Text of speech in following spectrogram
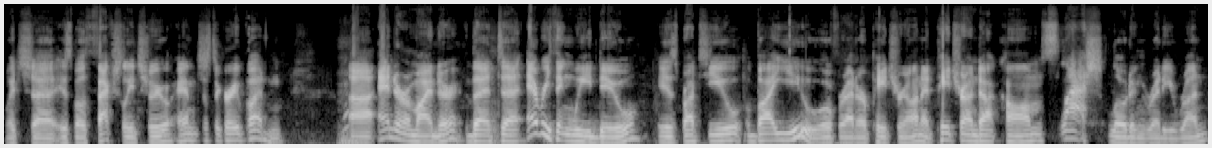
which uh, is both factually true and just a great button. Uh, and a reminder that uh, everything we do is brought to you by you over at our Patreon at patreon.com slash loading ready run.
